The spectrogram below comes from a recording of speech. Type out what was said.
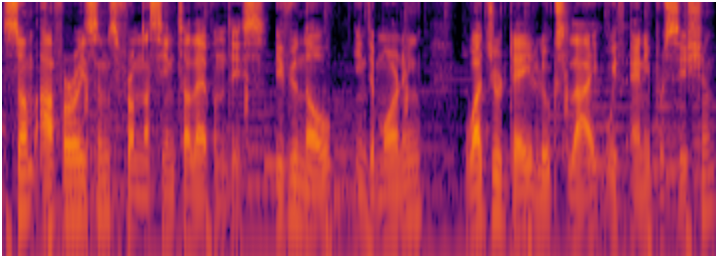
Some aphorisms from Nassim Taleb on this. If you know, in the morning, what your day looks like with any precision,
